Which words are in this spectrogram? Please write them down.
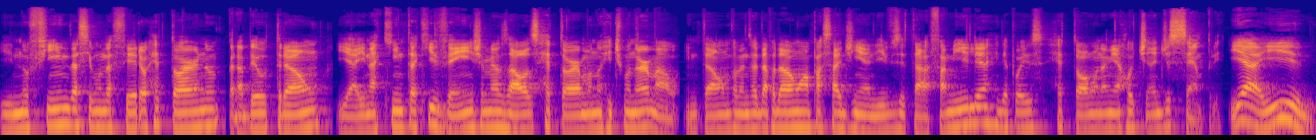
e no fim da segunda-feira eu retorno para Beltrão e aí na quinta que vem já minhas aulas retornam no ritmo normal. Então, pelo menos vai dar para dar uma passadinha ali, visitar a família e depois retomo na minha rotina de sempre. E aí,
